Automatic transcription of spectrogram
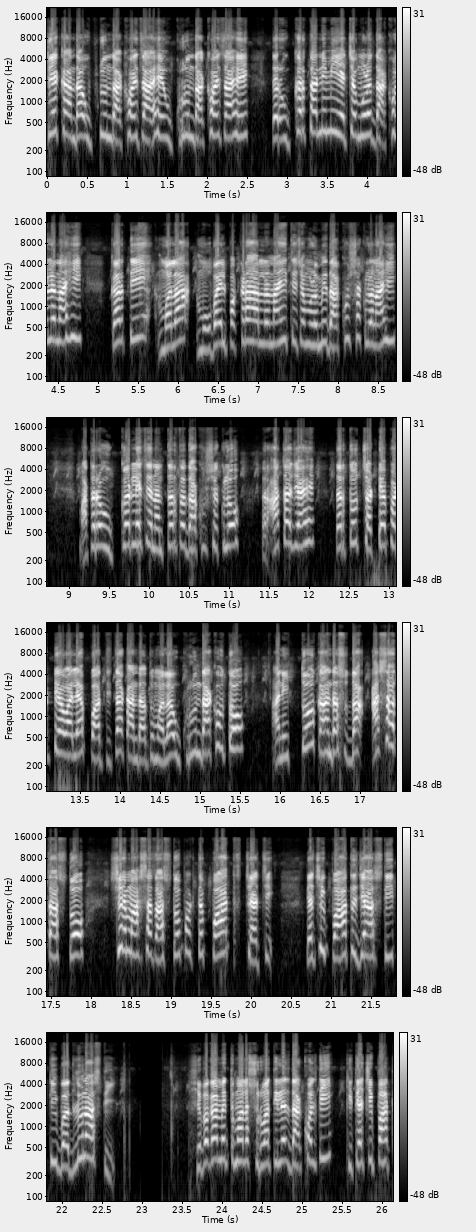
ते कांदा उपटून दाखवायचा आहे उकरून दाखवायचा आहे. तर उकरताना मी याच्यामुळे दाखवलं नाही तर ते मला मोबाईल पकडा आलं नाही त्याच्यामुळे मी दाखवू शकलो नाही. मात्र उकरल्याच्या नंतर तर दाखवू शकलो. तर आता जे आहे तर तो चट्ट्यापट्ट्यावाल्या पातीचा कांदा तुम्हाला उकरून दाखवतो. आणि तो कांदा सुद्धा असाच असतो सेम असाच असतो फक्त पात त्याची त्याची पात जी असती ती बदलून असती. हे बघा मी तुम्हाला सुरुवातीलाच दाखवलती की त्याची पात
